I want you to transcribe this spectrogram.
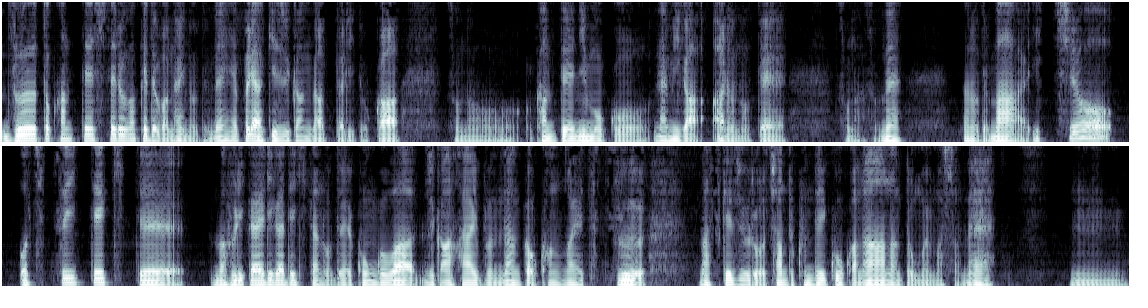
ずっと鑑定してるわけではないのでね、やっぱり空き時間があったりとか、その、鑑定にもこう、波があるので、そうなんですよね。なのでまあ、一応、落ち着いてきて、まあ振り返りができたので、今後は時間配分なんかを考えつつ、まあスケジュールをちゃんと組んでいこうかななんて思いましたね。うん。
